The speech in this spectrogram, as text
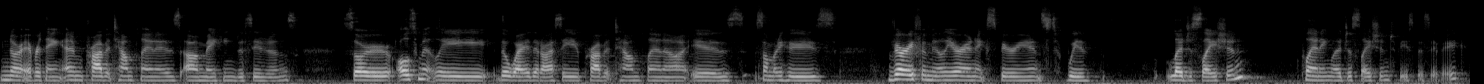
know everything and private town planners are making decisions. So ultimately, the way that I see a private town planner is somebody who's very familiar and experienced with legislation, planning legislation to be specific,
